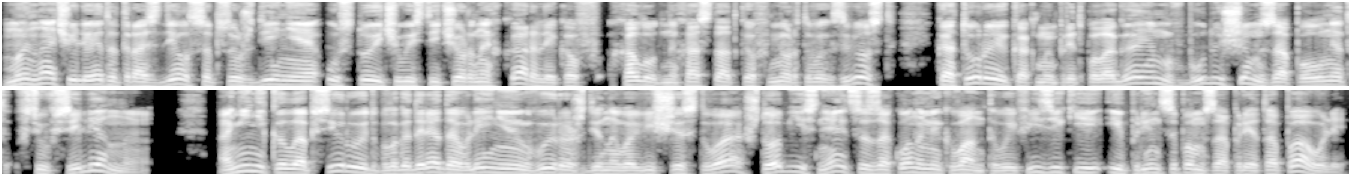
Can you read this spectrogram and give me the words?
Мы начали этот раздел с обсуждения устойчивости черных карликов, холодных остатков мертвых звезд, которые, как мы предполагаем, в будущем заполнят всю Вселенную. Они не коллапсируют благодаря давлению вырожденного вещества, что объясняется законами квантовой физики и принципом запрета Паули.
